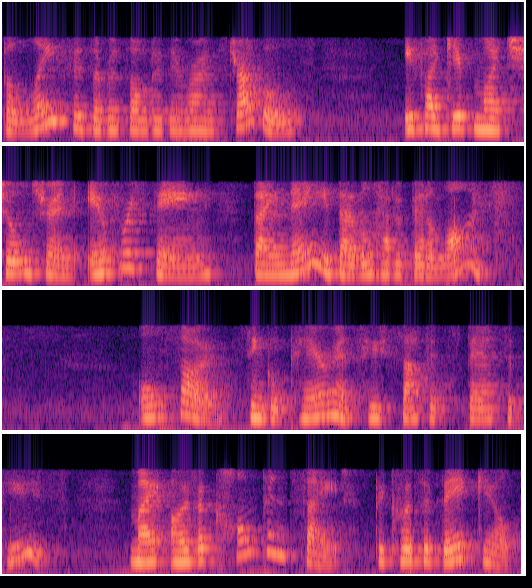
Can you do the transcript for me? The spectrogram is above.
belief as a result of their own struggles if I give my children everything they need, they will have a better life. Also, single parents who suffered spouse abuse may overcompensate because of their guilt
